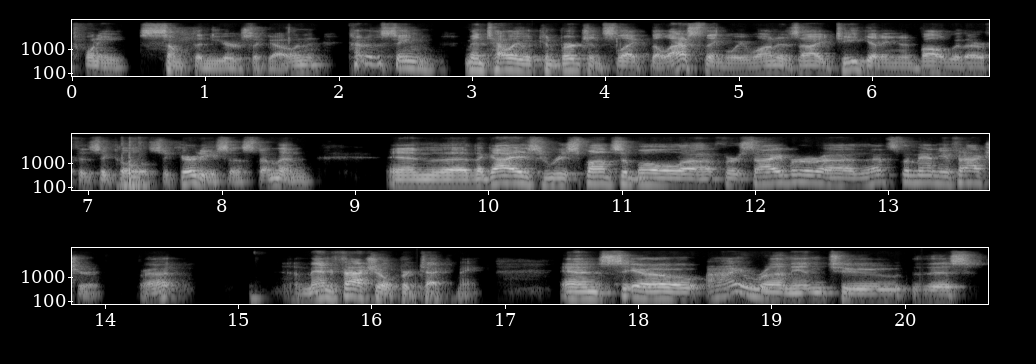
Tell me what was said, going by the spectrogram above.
20 uh, something years ago, and kind of the same mentality with convergence. Like the last thing we want is IT getting involved with our physical security system. And and the, the guys responsible uh, for cyber, uh, that's the manufacturer, right? The manufacturer will protect me. And so I run into this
